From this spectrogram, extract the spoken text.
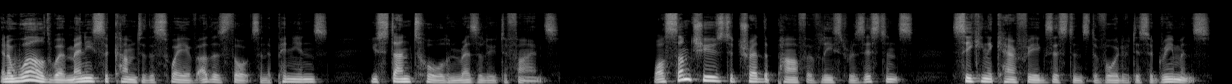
In a world where many succumb to the sway of others' thoughts and opinions, you stand tall in resolute defiance. While some choose to tread the path of least resistance, seeking a carefree existence devoid of disagreements,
